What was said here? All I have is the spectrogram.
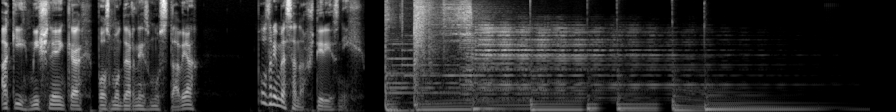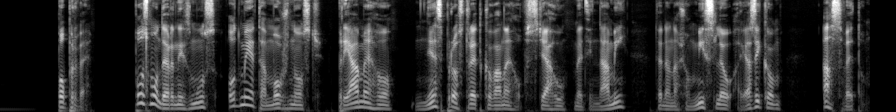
akých myšlienkach postmodernizmu stavia? Pozrime sa na štyri z nich. Poprvé, postmodernizmus odmieta možnosť priamého, nesprostredkovaného vzťahu medzi nami, teda našou mysľou a jazykom, a svetom.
